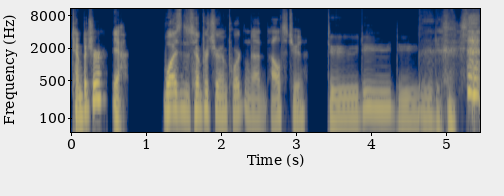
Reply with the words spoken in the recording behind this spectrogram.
Temperature? Yeah. Why is the temperature important at altitude? Do, do, do, do.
